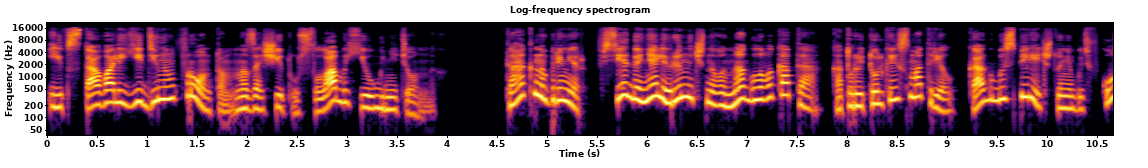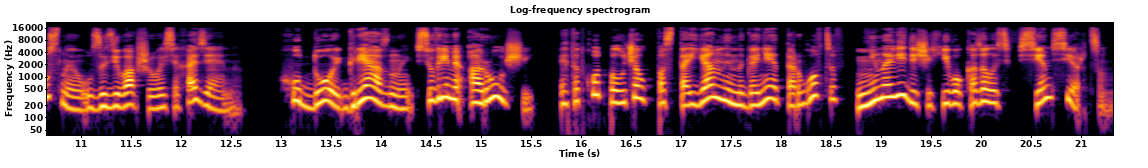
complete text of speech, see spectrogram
и вставали единым фронтом на защиту слабых и угнетенных. Так, например, все гоняли рыночного наглого кота, который только и смотрел, как бы спереть что-нибудь вкусное у задевавшегося хозяина. Худой, грязный, все время орущий, этот кот получал постоянный нагоняя торговцев, ненавидящих его, казалось, всем сердцем.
